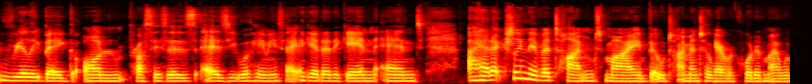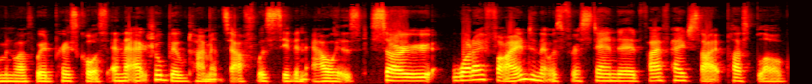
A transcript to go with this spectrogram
really big on processes, as you will hear me say again and again. And I had actually never timed my build time until I recorded my Women Wealth WordPress course, and the actual build time itself was seven hours. So, what I find, and that was for a standard five page site plus blog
